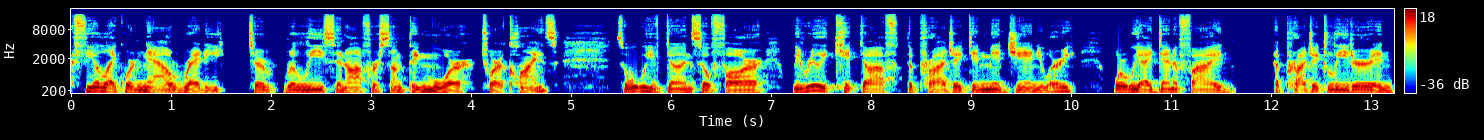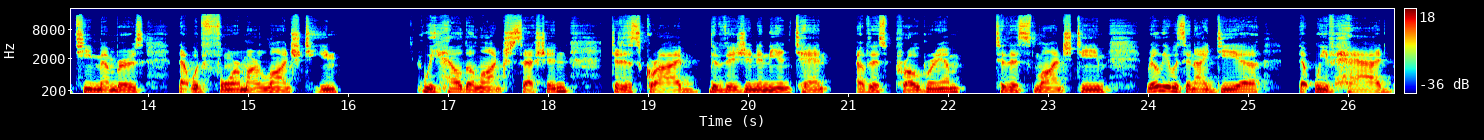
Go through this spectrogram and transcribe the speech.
I feel like we're now ready to release and offer something more to our clients. So, what we've done so far, we really kicked off the project in mid January, where we identified a project leader and team members that would form our launch team. We held a launch session to describe the vision and the intent of this program to this launch team. Really, it was an idea that we've had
